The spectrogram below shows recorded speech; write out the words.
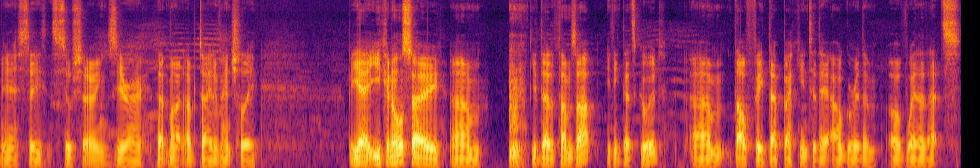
yeah, see, still showing zero. That might update eventually. But yeah, you can also um, give that a thumbs up. You think that's good? Um, they'll feed that back into their algorithm of whether that's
